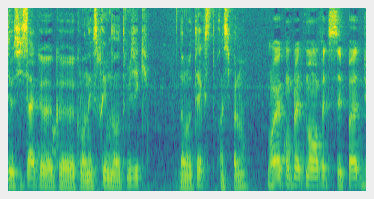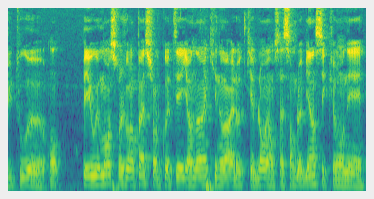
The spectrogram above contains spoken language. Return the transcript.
aussi ça que, que, que l'on exprime dans notre musique, dans nos textes principalement. Ouais, complètement. En fait, c'est pas du tout. euh, on- PO et moi, on se rejoint pas sur le côté. Il y en a un qui est noir et l'autre qui est blanc et on s'assemble bien. C'est qu'on est,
